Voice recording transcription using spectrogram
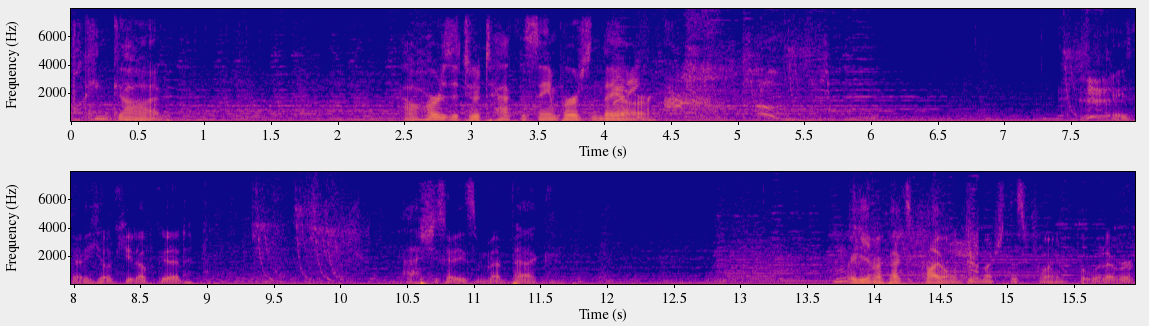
fucking god. How hard is it to attack the same person they are? Okay, he's got a heal queued up good. Ah, she's gotta use a med pack. Regular med packs probably won't do much at this point, but whatever.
